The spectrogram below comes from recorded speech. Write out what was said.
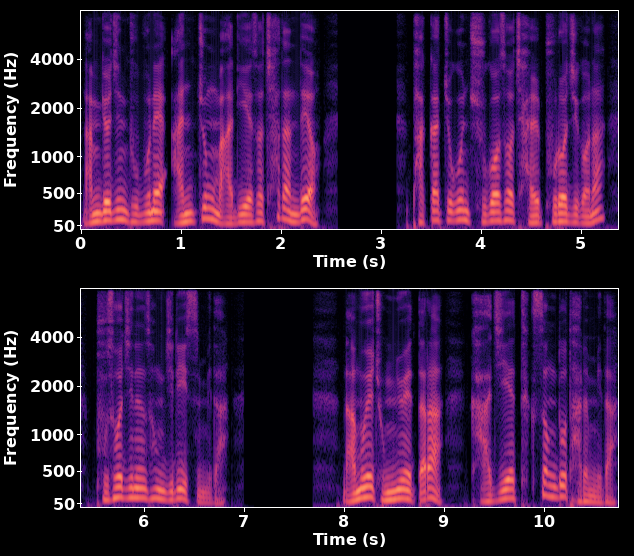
남겨진 부분의 안쪽 마디에서 차단되어 바깥쪽은 죽어서 잘 부러지거나 부서지는 성질이 있습니다. 나무의 종류에 따라 가지의 특성도 다릅니다.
